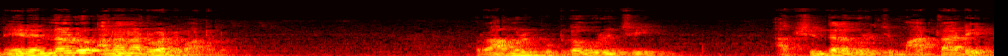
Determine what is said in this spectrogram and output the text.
నేనెన్నడూ అననటువంటి మాటలు. రాముని పుట్టుక గురించి అక్షింతల గురించి మాట్లాడి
